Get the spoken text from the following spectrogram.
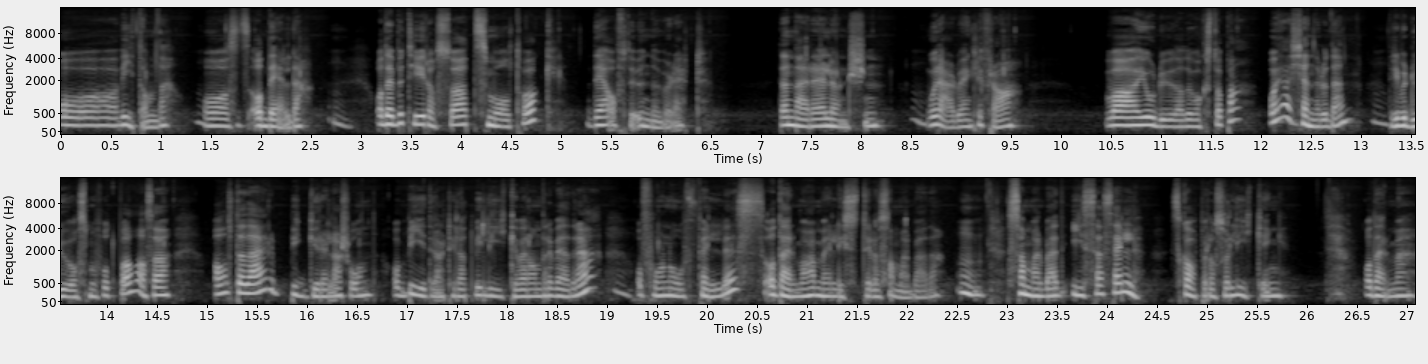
og vite om det, og, og del det. Mm. Og det betyr også at smalltalk, det er ofte undervurdert. Den derre lunsjen. Hvor er du egentlig fra? Hva gjorde du da du vokste opp? Å ja, kjenner du den? Driver du også med fotball? Altså, alt det der bygger relasjon og bidrar til at vi liker hverandre bedre og får noe felles, og dermed har mer lyst til å samarbeide. Mm. Samarbeid i seg selv skaper også liking, og dermed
